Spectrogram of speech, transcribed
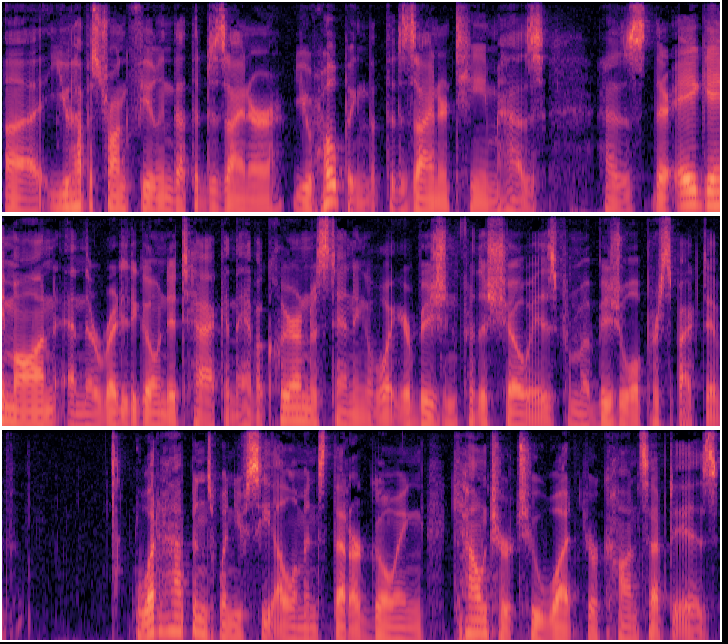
uh, you have a strong feeling that the designer you're hoping that the designer team has has their A game on and they're ready to go into tech and they have a clear understanding of what your vision for the show is from a visual perspective. What happens when you see elements that are going counter to what your concept is?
